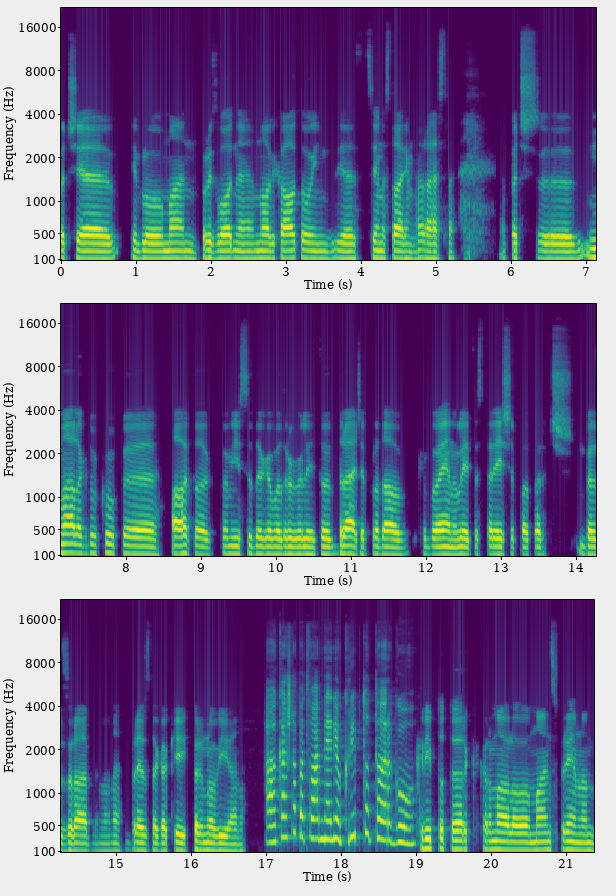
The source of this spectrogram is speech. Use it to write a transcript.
pač je. Je bilo manj proizvodnje novih avtomobilov in je cena starim narasla. Pač uh, malo kdo kupi uh, avto, pa misli, da ga bo drugo leto draže prodal, ker bo eno leto starejše, pa pač bolj zrabljeno, brez da ga kaj prenovijano. Kakšno pa tvoje mnenje o kriptotrgu? Kriptotrg, kar malo manj spremljam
